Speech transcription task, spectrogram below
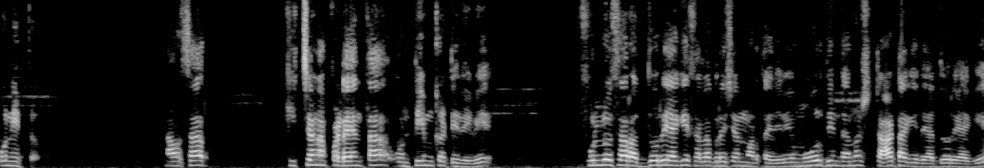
ಪುನೀತ್. ನಾವು ಸರ್ ಕಿಚ್ಚಣ ಪಡೆ ಅಂತ ಒಂದು ಟೀಮ್ ಕಟ್ಟಿದ್ದೀವಿ ಫುಲ್ಲು ಸರ್ ಅದ್ದೂರಿಯಾಗಿ ಸೆಲೆಬ್ರೇಷನ್ ಮಾಡ್ತಾಯಿದ್ದೀವಿ ಮೂರು ದಿನದೂ ಸ್ಟಾರ್ಟ್ ಆಗಿದೆ ಅದ್ದೂರಿಯಾಗಿ.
